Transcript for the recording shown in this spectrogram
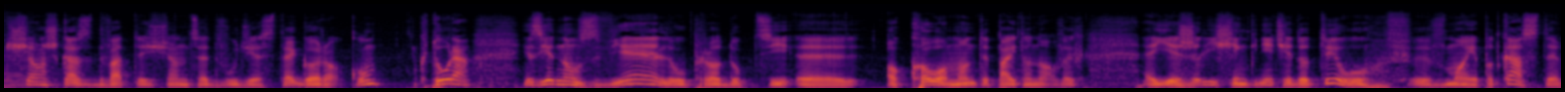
Książka z 2020 roku, która jest jedną z wielu produkcji y, około Monty Pythonowych. Jeżeli sięgniecie do tyłu w, w moje podcasty,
